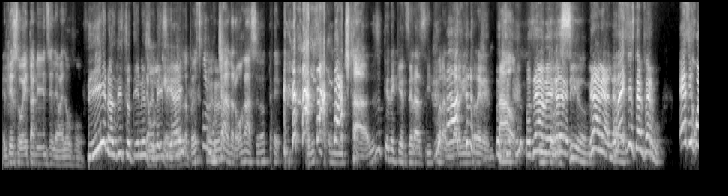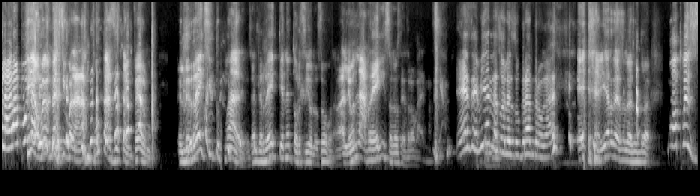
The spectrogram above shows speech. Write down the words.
El de Zoé también se le va el ojo. Sí, ¿no has visto? Tiene su lazy eye. Pero es por mucha droga, cerote. Eso, mucha, eso tiene que ser así por andar bien reventado. O sea, me, mira, mira, el de Rick sí está enfermo. Es hijo de la gran puta. Sí, güey, no es hijo de la gran puta, sí está enfermo. El de Rey sí tu madre. O sea, el de Rey tiene torcido los ojos. A León la Rey solo se droga demasiado. Ese mierda solo es un gran droga. Ese mierda solo es un droga. No, pues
